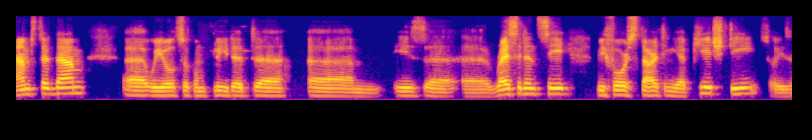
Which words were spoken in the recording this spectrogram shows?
Amsterdam. Uh, we also completed uh, um, his uh, uh, residency before starting a PhD. So he's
